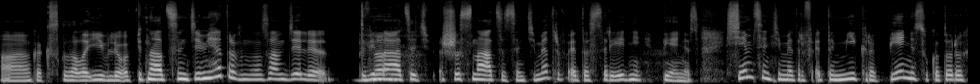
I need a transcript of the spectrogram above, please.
А, как сказала Ивлева, 15 сантиметров, но на самом деле 12-16 сантиметров — это средний пенис. 7 сантиметров — это микропенис, у которых,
